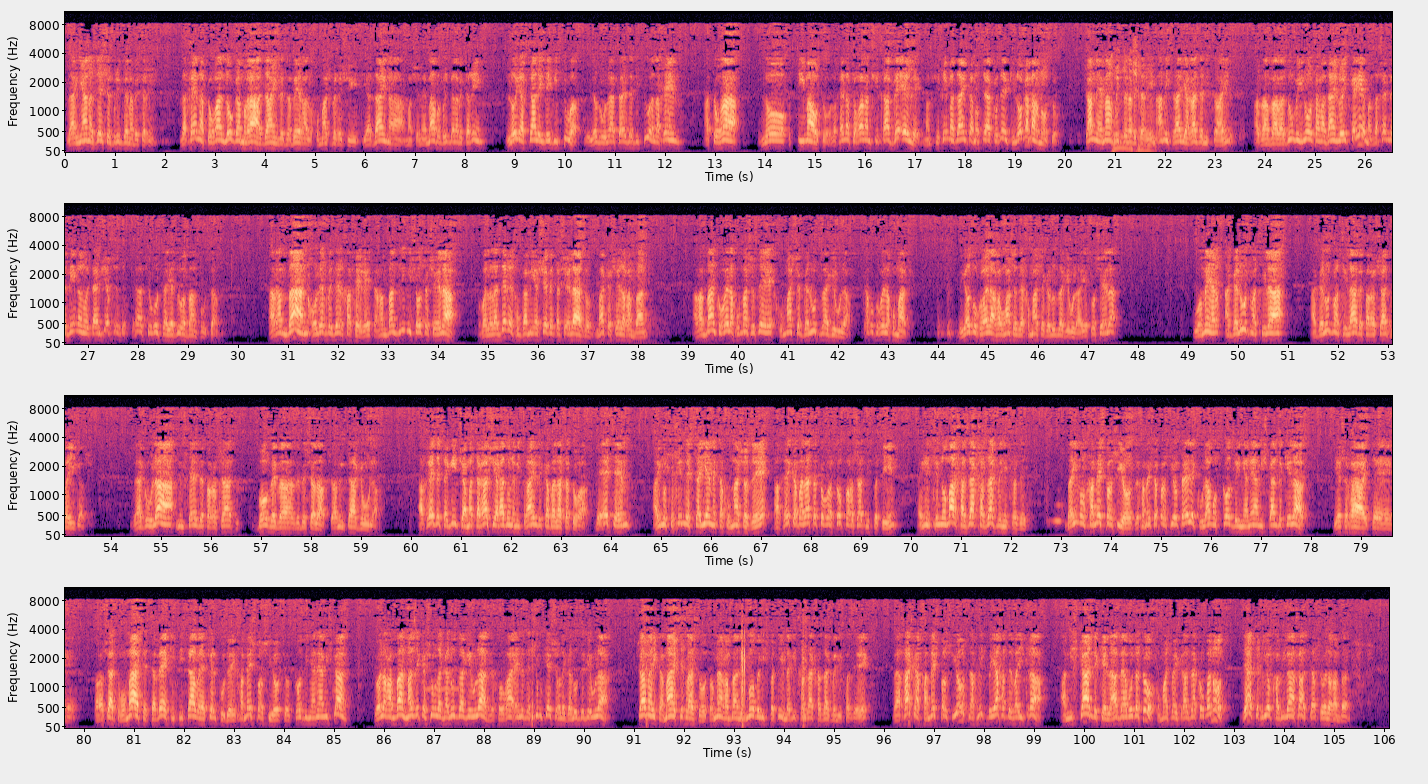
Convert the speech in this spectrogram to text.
לעניין הזה של ברית בין הבתרים. לכן התורה לא גמרה עדיין לדבר על חומש בראשית, כי עדיין מה שנאמר בברית בין הבתרים לא יצא לידי ביצוע, והיות והוא לא יצא לידי ביצוע, לכן התורה לא סיימה אותו. לכן התורה ממשיכה ואלה, ממשיכים עדיין את הנושא הקודם, כי לא גמרנו אותו. שם נאמר ברית בין הבתרים, עם ישראל ירד למצרים, אבל ועבדו ועינו אותם עדיין לא התקיים, אז לכן מביאים לנו את ההמשך של זה, התירוץ הידוע והמפורסם. הרמב"ן הולך בדרך אחרת, הרמב"ן בלי לשאול את השאלה, אבל על הדרך הוא גם מיישב את השאלה הזאת. מה קשה לרמב"ן? הרמב"ן קורא לחומש הזה חומש הגלות והגאולה. כך הוא קורא לחומש. והיות והוא קורא לחומש הזה חומש הגלות והגאולה, יש לו שאלה. הוא אומר, הגלות מתחילה, הגלות מתחילה בפרשת ויגש, והגאולה נמצאת בפרשת בו ובשלח, שם נמצא הגאולה. אחרי זה תגיד שהמטרה שירדנו למצרים זה קבלת התורה. בעצם היינו צריכים לסיים את החומש הזה אחרי קבלת התורה, סוף פרשת משפטים, היינו צריכים לומר חזק חזק ונתחזק. באים עוד חמש פרשיות, וחמש הפרשיות האלה כולם עוסקות בענייני המשכן וכליו. יש לך את uh, פרשת תרומה, תצווה, כי תישא ויקל קודי, חמש פרשיות שעוסקות בענייני המשכן. שואל הרמב"ן, מה זה קשור לגלות והגאולה? לכאורה אין לזה שום קשר לגלות וגאולה. שם היית, מה צריך לעשות? אומר הרמב"ן, לגמור במשפטים, להגיד חזק חזק ונתחזק, ואחר כך חמש פרשיות להכניס ביחד בויקרא, המשכן וכליו ועבודתו, חומש ויקרא זה הקורבנות, זה היה צריך להיות חבילה אחת, כך שואל הרמב"ן.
